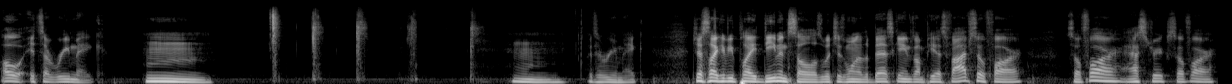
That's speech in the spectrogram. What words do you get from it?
Oh, it's a remake. Hmm. Hmm. It's a remake. Just like if you play Demon Souls, which is one of the best games on PS5 so far. So far, asterisk, so far.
